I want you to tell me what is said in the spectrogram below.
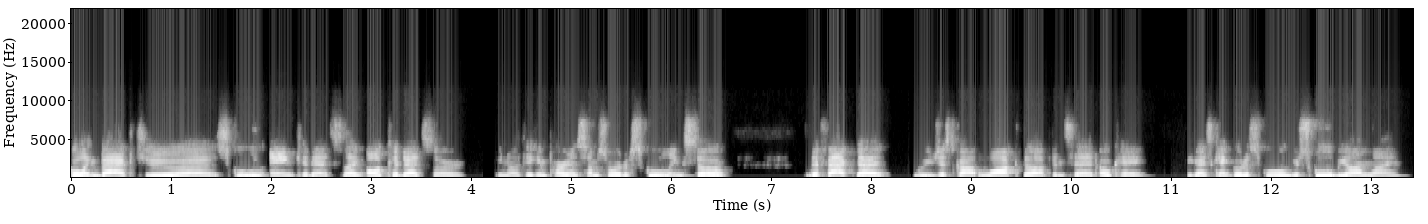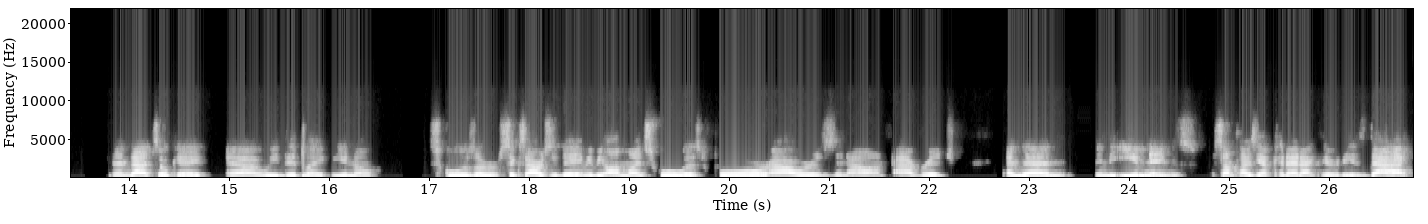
going back to uh, school and cadets, like all cadets are, you know, taking part in some sort of schooling. So the fact that we just got locked up and said, okay, you guys can't go to school, your school will be online. And that's okay. Uh, we did like, you know, schools are six hours a day. Maybe online school was four hours an hour on average. And then in the evenings, sometimes you have cadet activities. That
